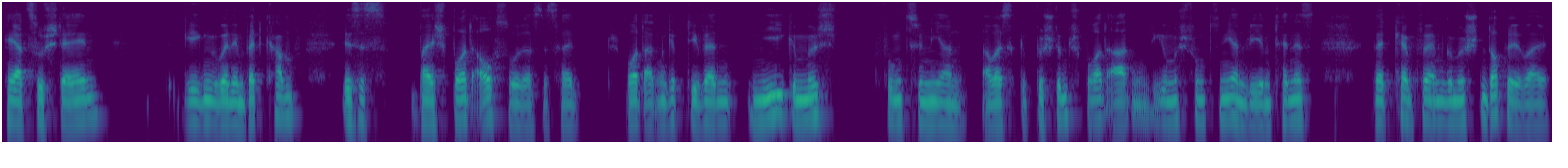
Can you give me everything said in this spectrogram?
herzustellen. Gegenüber dem Wettkampf ist es bei Sport auch so, dass es halt Sportarten gibt, die werden nie gemischt funktionieren. Aber es gibt bestimmt Sportarten, die gemischt funktionieren, wie im Tennis Wettkämpfe im gemischten Doppel, weil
